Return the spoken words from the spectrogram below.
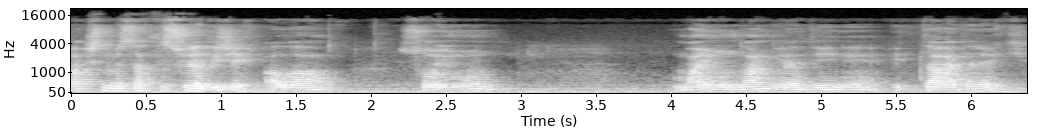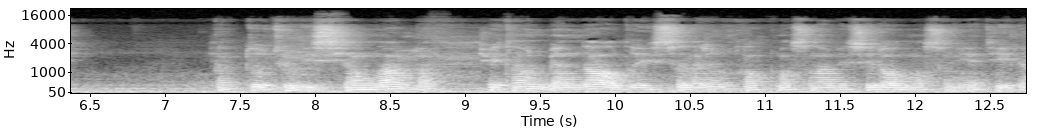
Bak şimdi mesela kız şöyle diyecek. Allah'ım soyumun maymundan geldiğini iddia ederek yaptığı tüm isyanlarla şeytanın bende aldığı hisselerin kalkmasına vesile olması niyetiyle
